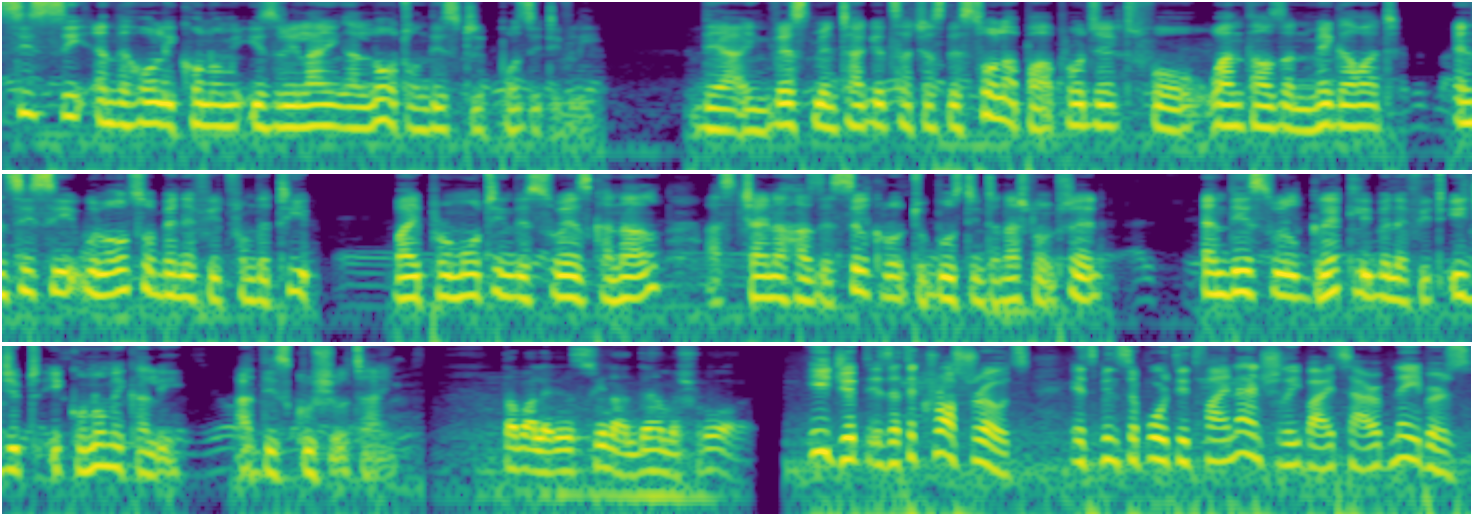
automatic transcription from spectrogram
Sisi and the whole economy is relying a lot on this trip positively. There are investment targets such as the solar power project for 1,000 megawatt, and Sisi will also benefit from the trip by promoting the Suez Canal as China has a Silk Road to boost international trade, and this will greatly benefit Egypt economically at this crucial time. Egypt is at a crossroads. It's been supported financially by its Arab neighbors,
